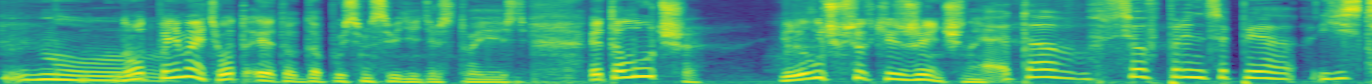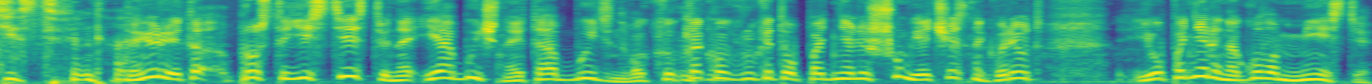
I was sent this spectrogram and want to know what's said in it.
Ну, Ну вот понимаете, вот это, допустим, свидетельство есть. Это лучше? Или лучше все-таки с женщиной? это все, в принципе, естественно. Да, Юрий, это просто естественно и обычно, это обыденно. Как вокруг этого подняли шум, я, честно говоря, вот его подняли на голом месте.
